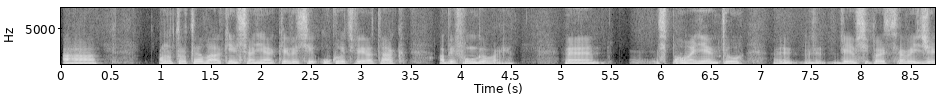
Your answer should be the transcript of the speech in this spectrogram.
a ono to trvá, kým sa nejaké veci ukotvia tak, aby fungovali. E, spomeniem tu, e, viem si predstaviť, že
